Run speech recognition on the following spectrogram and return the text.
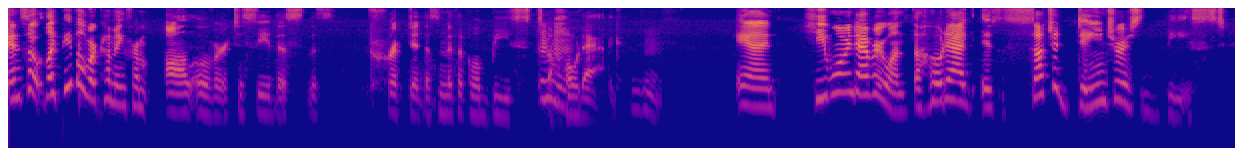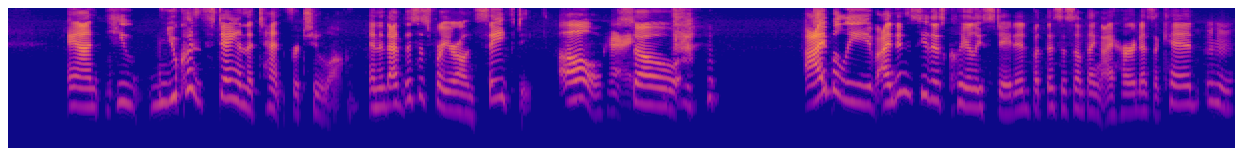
And so like people were coming from all over to see this this cryptid, this mythical beast, the Mhm. Hodag. And he warned everyone the Hodag is such a dangerous beast. And he you couldn't stay in the tent for too long. And that this is for your own safety. Oh, okay. So I believe I didn't see this clearly stated, but this is something I heard as a kid Mhm.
